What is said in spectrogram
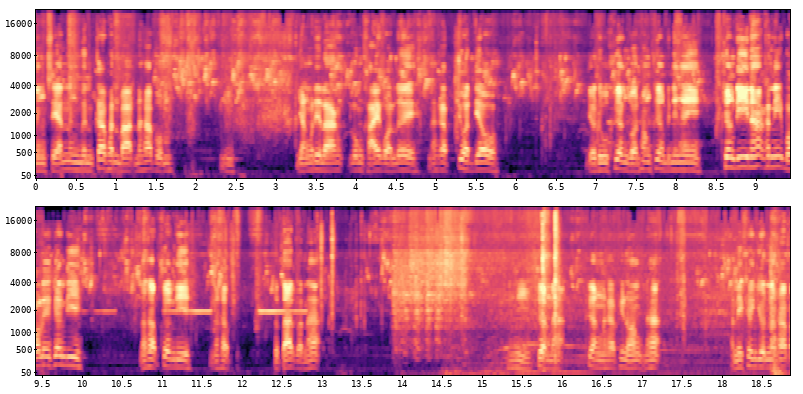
หนึ่งแสนหนึ่งหมื่นเก้าพันบาทนะครับ ผมยังไม่ได้ล้างลงขายก่อนเลยนะครับ จวดเดียว เดี๋ยวดูเครื่องก่อนห้องเครื่องเป็นยังไง เครื่องดีนะฮะคันนี้บอกเลยเครื่องดีนะครับ เครื่องดีนะครับสตาร์ทก่อนนะฮะนี่เครื่องนะฮะเครื่องนะครับพี่น้องนะฮะอันนี้เครื่องยนต์นะครับ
